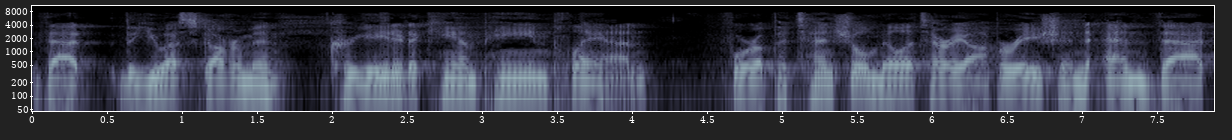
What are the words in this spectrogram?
that the U.S. government created a campaign plan for a potential military operation and that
